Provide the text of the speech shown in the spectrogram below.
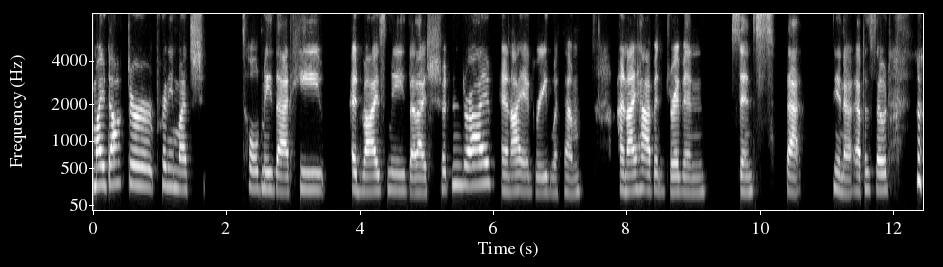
my doctor pretty much told me that he advised me that I shouldn't drive and I agreed with him. And I haven't driven since that you know episode.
